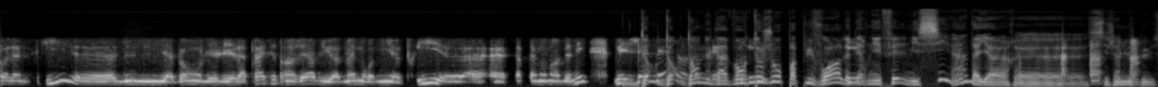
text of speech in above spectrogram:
Polanski. Euh, nous avons, les, la presse étrangère lui a même remis un prix euh, à, à, un certain moment donné. Mais jamais nous n'avons toujours pas pu voir le et... dernier film ici, hein, d'ailleurs, euh, ah, si je ne m'abuse.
